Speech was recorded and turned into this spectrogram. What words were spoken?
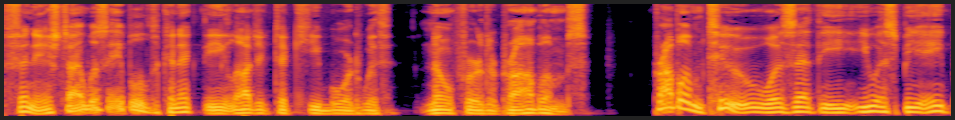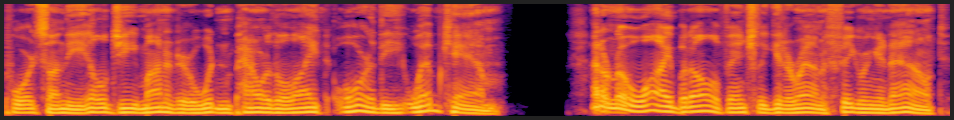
finished, I was able to connect the Logitech keyboard with no further problems. Problem two was that the USB A ports on the LG monitor wouldn't power the light or the webcam. I don't know why, but I'll eventually get around to figuring it out.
